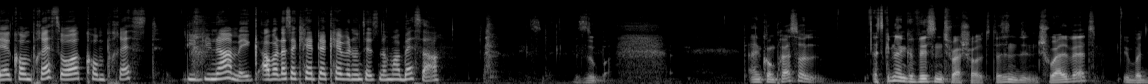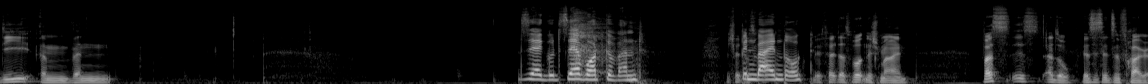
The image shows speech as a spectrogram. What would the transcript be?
Der Kompressor kompresst die Dynamik, aber das erklärt der Kevin uns jetzt nochmal besser. Super. Ein Kompressor, es gibt einen gewissen Threshold. Das ist ein Schwellwert, über die, ähm, wenn Sehr gut, sehr wortgewandt. ich Bin beeindruckt. Mir fällt das Wort nicht mehr ein. Was ist, also, das ist jetzt eine Frage.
